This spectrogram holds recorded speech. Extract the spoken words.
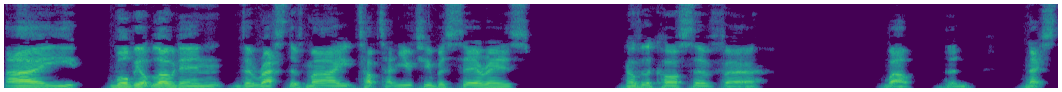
I will be uploading the rest of my top 10 YouTubers series over the course of, uh, well, the next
